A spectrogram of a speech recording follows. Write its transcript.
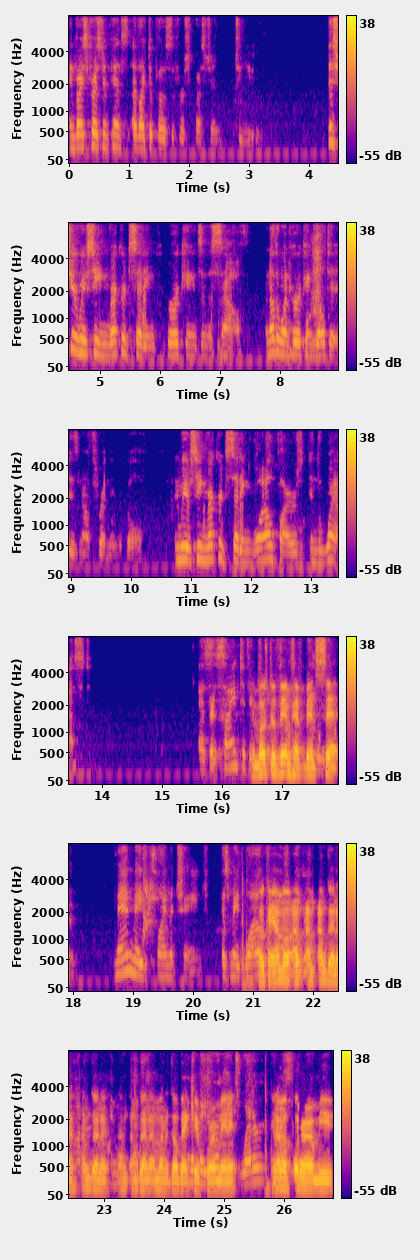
And Vice President Pence, I'd like to pose the first question to you. This year, we've seen record-setting hurricanes in the South. Another one, Hurricane Delta, is now threatening the Gulf. And we have seen record-setting wildfires in the West. As the scientific And most of them have been set. Man-made climate change has made wildfires Okay, I'm gonna, I'm, I'm, I'm gonna, I'm gonna, I'm, I'm gonna, I'm gonna go back here for a minute, and I'm gonna put her on mute.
